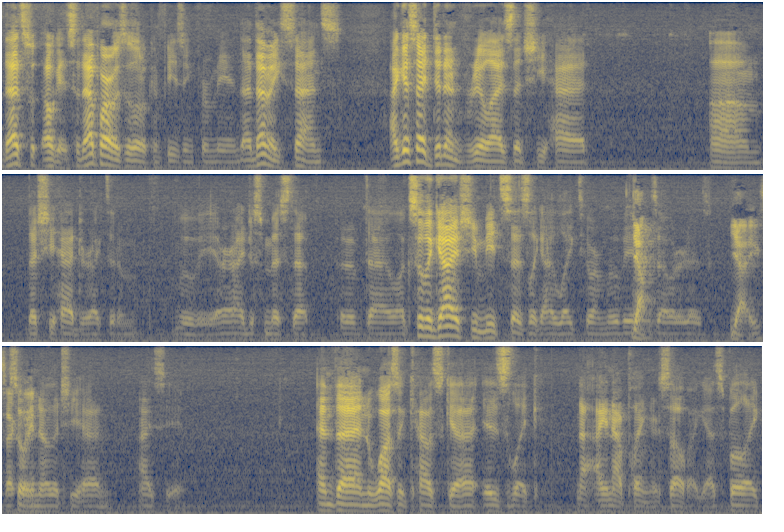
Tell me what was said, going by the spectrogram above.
That's okay. So that part was a little confusing for me, and that, that makes sense. I guess I didn't realize that she had, um, that she had directed a movie, or I just missed that bit of dialogue. So the guy she meets says like, "I liked your movie." Yeah. Is that what it is? yeah exactly So we know that she had. I see. And then Wasikowska is like, not I not playing herself, I guess, but like,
